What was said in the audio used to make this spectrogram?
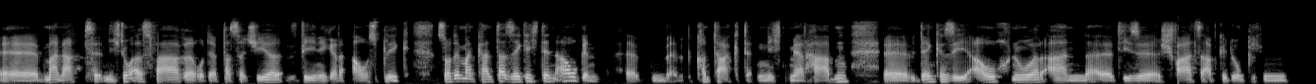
Äh, man hat nicht nur als Fahrer oder Passagier weniger Ausblick, sondern man kann tatsächlich den Augen Kontakt nicht mehr haben. Äh, denken Sie auch nur an äh, diese schwarz abgedunkelten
